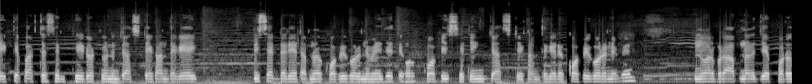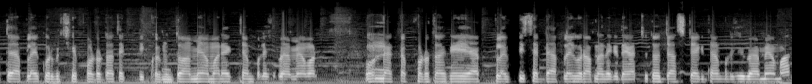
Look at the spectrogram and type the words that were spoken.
দেখতে পারতেছেন থ্রি ডট মেনু জাস্ট এখান থেকে প্রিসেটটা রেট আপনারা কপি করে নেবেন যে দেখুন কপি সেটিং জাস্ট এখান থেকে এটা কপি করে নেবেন। নেওয়ার পরে আপনারা যে ফটোতে অ্যাপ্লাই করবেন, সেই ফটোটাতে ক্লিক করবেন। তো আমি আমার এক্সাম্পল হিসেবে আমি আমার অন্য একটা ফটোটাকে অ্যাপ্লাই প্রিসেটটা অ্যাপ্লাই করে আপনাদেরকে দেখাচ্ছি। তো জাস্ট এক্সাম্পল হিসেবে আমি আমার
